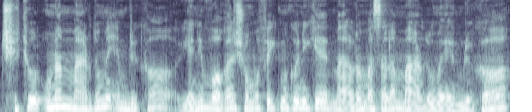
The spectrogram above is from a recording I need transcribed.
چطور؟ اونم مردم امریکا. یعنی واقعا شما فکر می‌کنی که مردم مثلا مردم امریکا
